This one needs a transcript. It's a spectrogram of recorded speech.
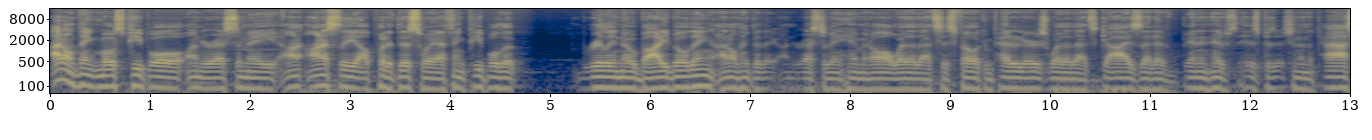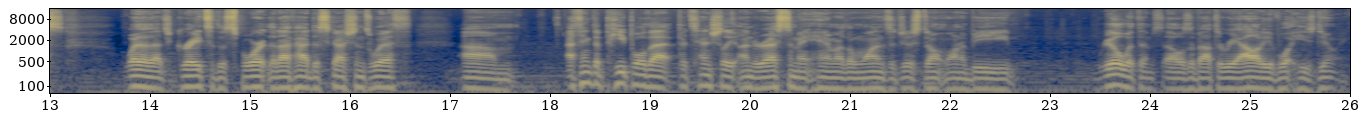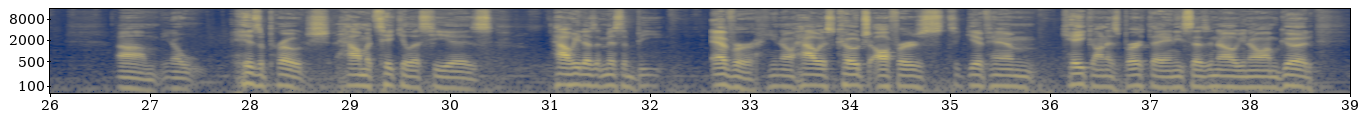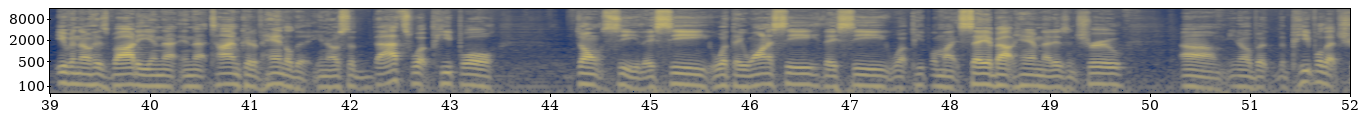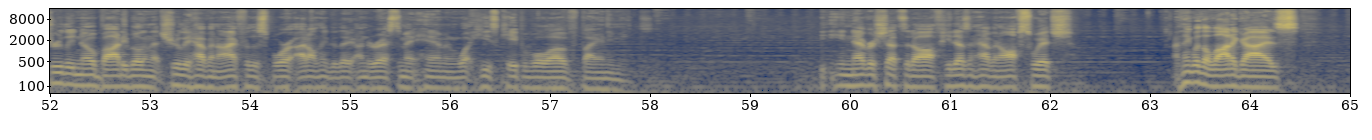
I don't think most people underestimate. Honestly, I'll put it this way: I think people that really know bodybuilding, I don't think that they underestimate him at all. Whether that's his fellow competitors, whether that's guys that have been in his his position in the past, whether that's greats of the sport that I've had discussions with. Um, I think the people that potentially underestimate him are the ones that just don't want to be real with themselves about the reality of what he's doing. Um, you know, his approach, how meticulous he is, how he doesn't miss a beat ever. You know, how his coach offers to give him cake on his birthday and he says, "No, you know, I'm good." Even though his body in that in that time could have handled it, you know. So that's what people don't see. They see what they want to see. They see what people might say about him that isn't true. Um, you know, but the people that truly know bodybuilding, that truly have an eye for the sport, I don't think that they underestimate him and what he's capable of by any means. He never shuts it off. He doesn't have an off switch. I think with a lot of guys,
